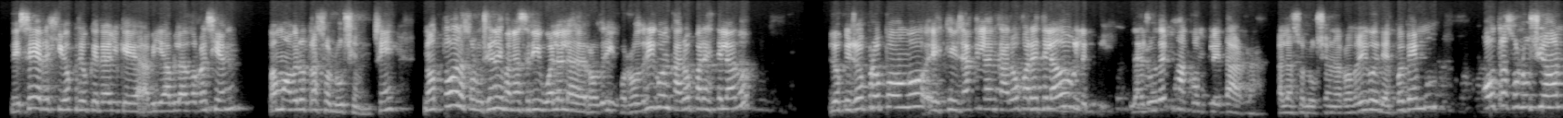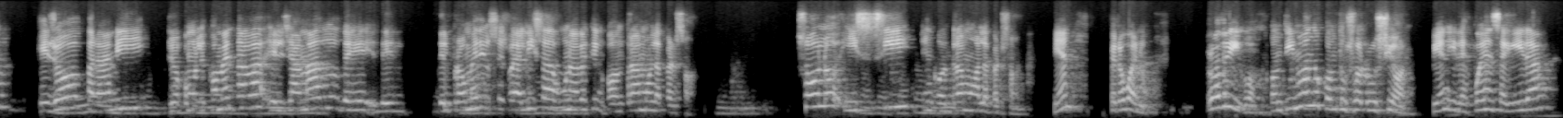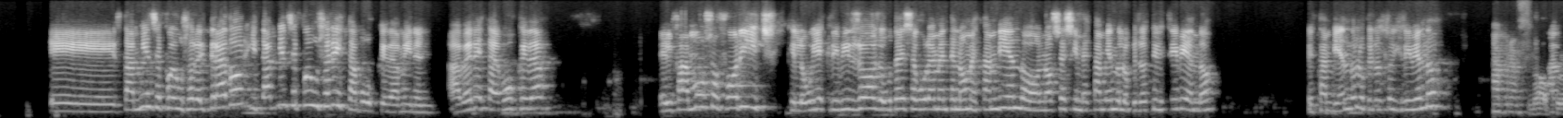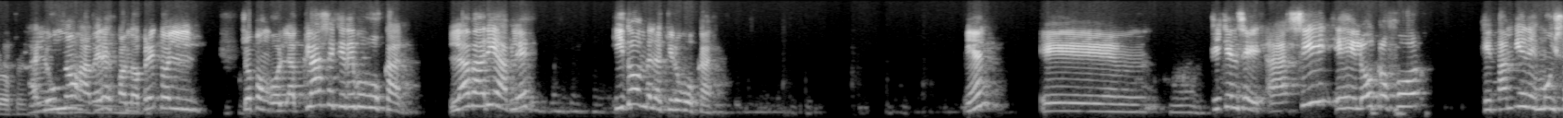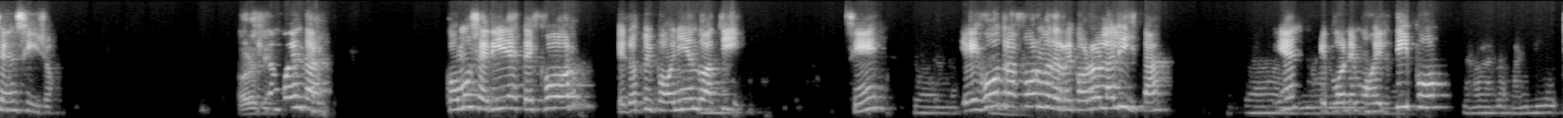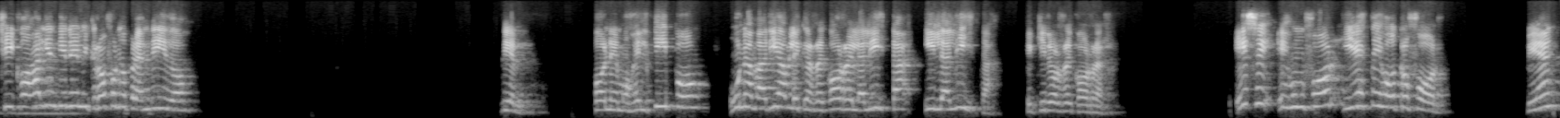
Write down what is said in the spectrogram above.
de Sergio, creo que era el que había hablado recién. Vamos a ver otra solución, ¿sí? No todas las soluciones van a ser iguales a las de Rodrigo. Rodrigo encaró para este lado lo que yo propongo es que ya que la encaró para este lado, le, ayudemos a completarla, a la solución a Rodrigo, y después vemos otra solución que yo, para mí, yo como les comentaba, el llamado del promedio se realiza una vez que encontramos la persona. Solo y si encontramos a la persona. ¿Bien? Pero bueno, Rodrigo, continuando con tu solución, ¿bien? Y después enseguida eh, también se puede usar el iterador y también se puede usar esta búsqueda, miren, a ver esta búsqueda el famoso for each, que lo voy a escribir yo, ustedes seguramente no me están viendo, o no sé si me están viendo lo que yo estoy escribiendo. ¿Están viendo lo que yo estoy escribiendo? Ah, profe. No, profe. Alumnos, a ver, es cuando aprieto el... Yo pongo la clase que debo buscar, la variable, y dónde la quiero buscar. ¿Bien? Eh, fíjense, así es el otro for, que también es muy sencillo. Ahora ¿Se dan cuenta? ¿Cómo sería este for que yo estoy poniendo aquí? ¿Sí? Es otra forma de recorrer la lista. Bien, que ponemos el tipo. Chicos, ¿alguien tiene el micrófono prendido? Bien, ponemos el tipo, una variable que recorre la lista y la lista que quiero recorrer. Ese es un for y este es otro for. Bien,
